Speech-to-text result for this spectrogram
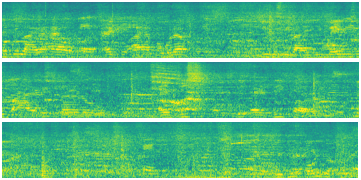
Gonna be like, I have, uh, or whatever. She gonna be like, you buy an external SD, card. Okay. You.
